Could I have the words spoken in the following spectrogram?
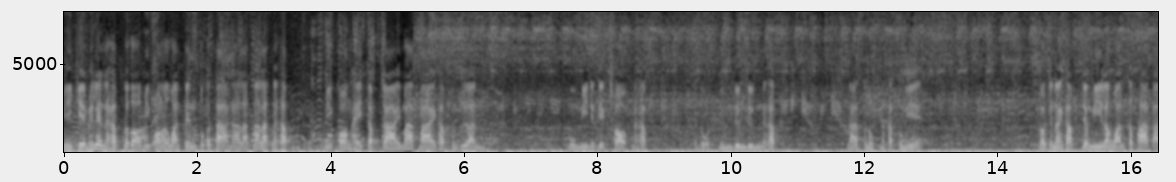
มีเกมให้เล่นนะครับ แล้วก็มีของรางวัลเป็นตุ๊กตาน่ารักน่ารักนะครับ มีของให้จับจ่ายมากมายครับเพื่อนๆ มุมนี้เด็กๆชอบนะครับ กระโดดดึงดึงดึงนะครับ น่าสนุกนะครับตรงนี้ นอกจากนั้นครับยังมีรางวัลสภากา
